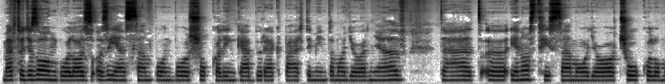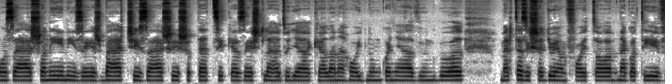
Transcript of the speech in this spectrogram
mert hogy az angol az, az ilyen szempontból sokkal inkább öregpárti, mint a magyar nyelv, tehát én azt hiszem, hogy a csókolomozás, a nénizés, bácsizás és a tetszikezést lehet, hogy el kellene hagynunk a nyelvünkből, mert ez is egy olyan fajta negatív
